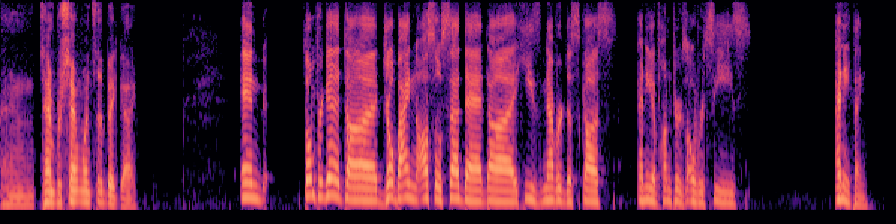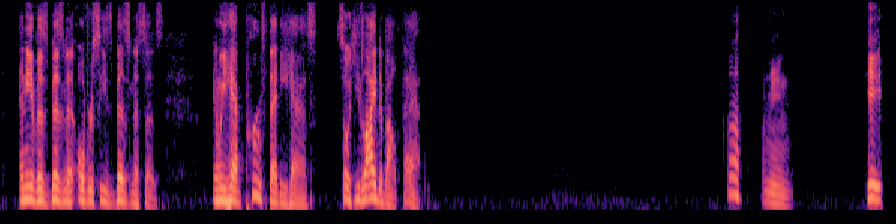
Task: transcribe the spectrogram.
and 10% went to the big guy. And don't forget, uh, Joe Biden also said that uh, he's never discussed any of Hunter's overseas anything, any of his business overseas businesses, and we have proof that he has. So he lied about that. Huh. I mean, he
